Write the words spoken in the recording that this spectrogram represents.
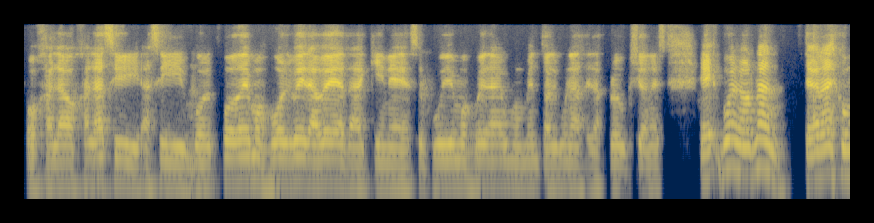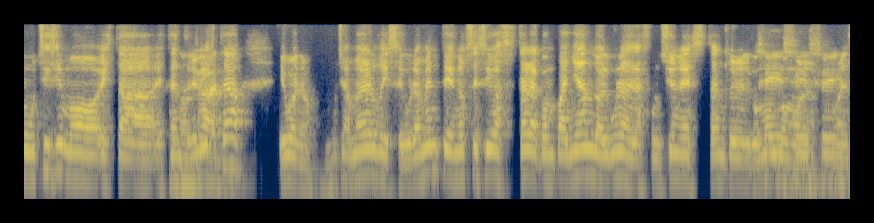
Ojalá, ojalá así, así podemos volver a ver a quienes pudimos ver en algún momento algunas de las producciones. Eh, bueno, Hernán, te agradezco muchísimo esta, esta entrevista. Y bueno, mucha merda y seguramente no sé si vas a estar acompañando algunas de las funciones tanto en el común como, en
